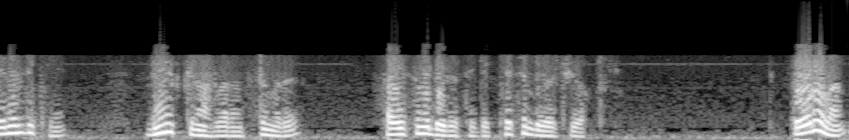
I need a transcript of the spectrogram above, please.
Denildi ki büyük günahların sınırı sayısını belirtecek kesin bir ölçü yoktur. Doğru olan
